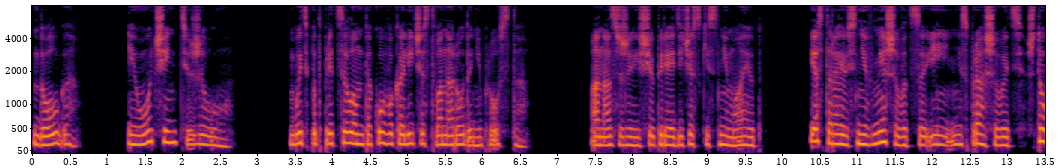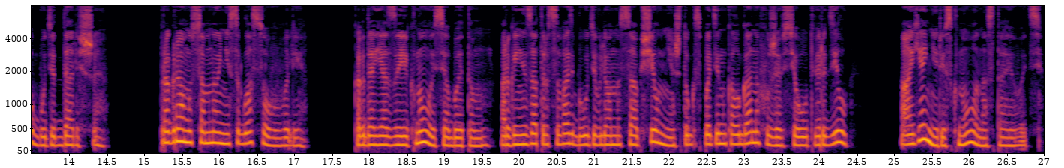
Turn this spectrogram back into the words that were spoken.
долго и очень тяжело. Быть под прицелом такого количества народа непросто. А нас же еще периодически снимают, я стараюсь не вмешиваться и не спрашивать, что будет дальше. Программу со мной не согласовывали. Когда я заикнулась об этом, организатор свадьбы удивленно сообщил мне, что господин Колганов уже все утвердил, а я не рискнула настаивать.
